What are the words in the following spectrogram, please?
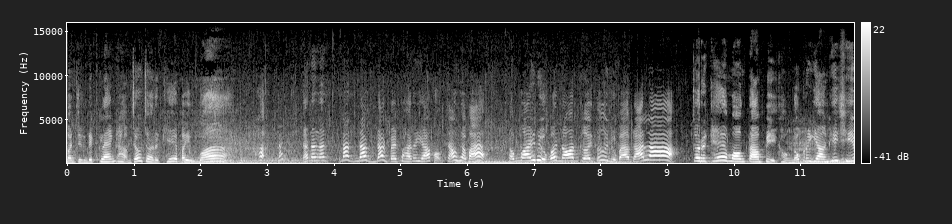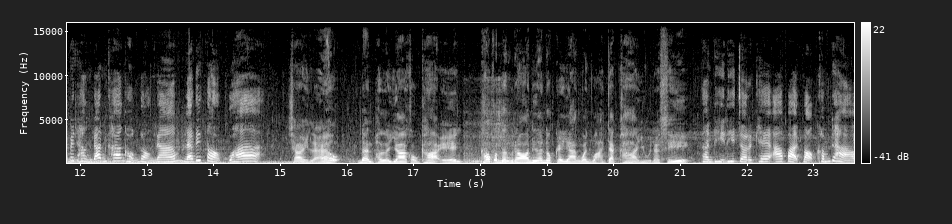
มันจึงได้แกล้งถามเจ้าจระเข้ไปว่านั่นนั่นนั่นนั่นนั่นนั่นเป็นภรรยาของเจ้าใช่ไหมทำไมถึงว่านอนเกยตื้นอยู่แบบนั้นล่ะจระเข้มองตามปีกของนกกระยางที่ชี้ไปทางด้านข้างของหนองน้ำและได้ตอบว่า ใช่แล้ว นั่นภรรยาของข้าเอง เขากำลังรอเนื้อนกกระยางหวานๆจากข้าอยู่นะสิ ทันทีที่จระเข้อาปากตอบคำถาม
